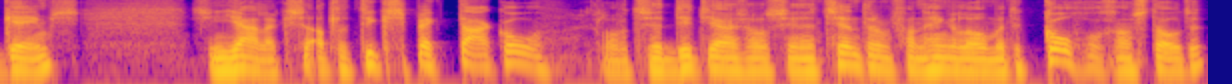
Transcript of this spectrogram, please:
Games. Het is een jaarlijks atletiek spektakel. Ik geloof dat ze dit jaar zoals in het centrum van Hengelo met de kogel gaan stoten.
